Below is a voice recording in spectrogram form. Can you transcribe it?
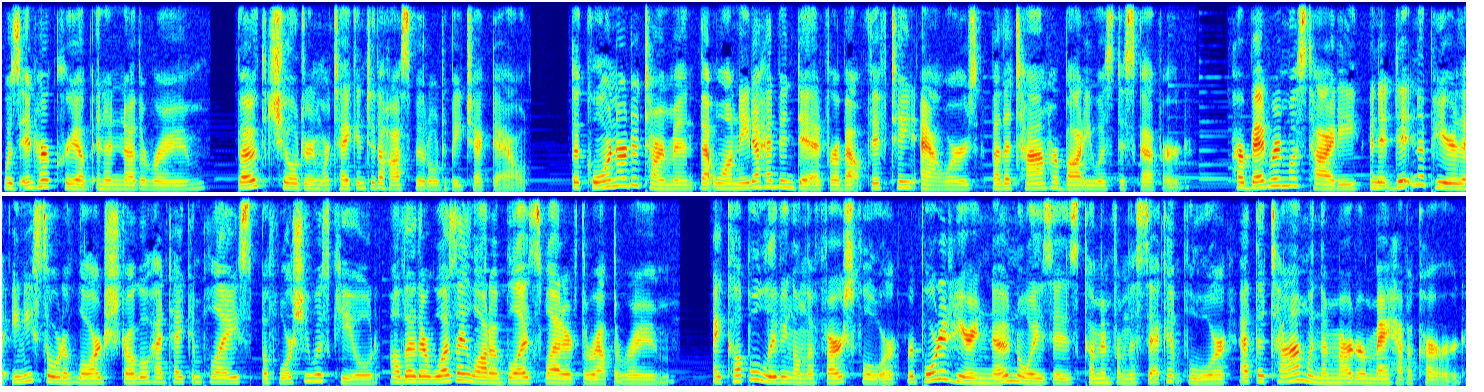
was in her crib in another room. Both children were taken to the hospital to be checked out. The coroner determined that Juanita had been dead for about 15 hours by the time her body was discovered. Her bedroom was tidy, and it didn't appear that any sort of large struggle had taken place before she was killed, although there was a lot of blood splattered throughout the room. A couple living on the first floor reported hearing no noises coming from the second floor at the time when the murder may have occurred.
